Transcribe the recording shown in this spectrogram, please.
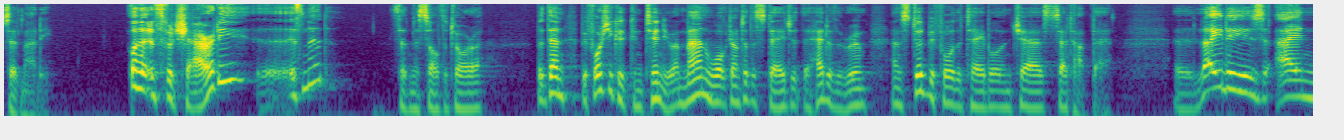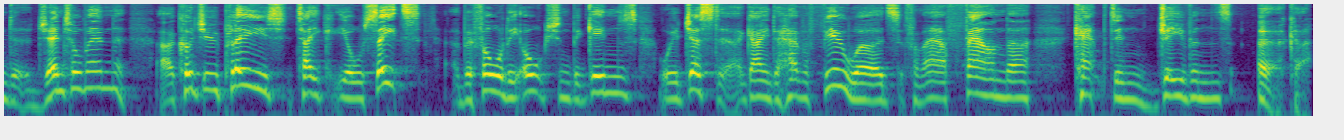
said Maddie. Well, it's for charity, isn't it? said Miss Saltadora. But then, before she could continue, a man walked onto the stage at the head of the room and stood before the table and chairs set up there. Uh, ladies and gentlemen, uh, could you please take your seats? Before the auction begins, we're just uh, going to have a few words from our founder, Captain Jevons Urquhart.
